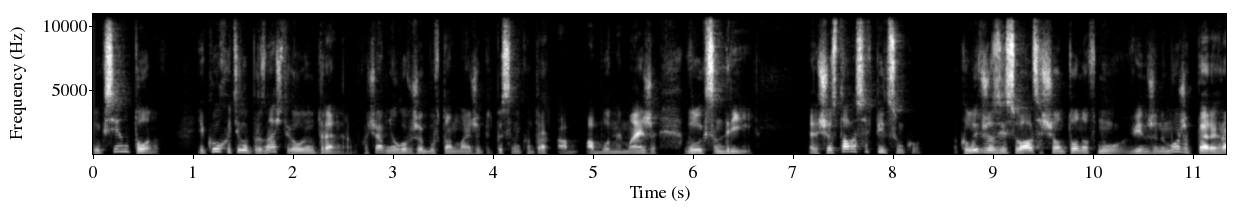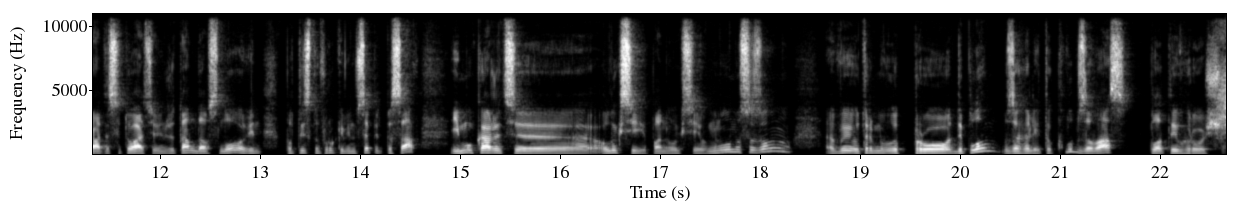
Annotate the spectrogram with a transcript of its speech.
Олексій Антонов, якого хотіли призначити головним тренером, хоча в нього вже був там майже підписаний контракт або не майже в Олександрії. Е, Що сталося в підсумку? Коли вже з'ясувалося, що Антонов ну він же не може переграти ситуацію, він же там дав слово, він потиснув руки, він все підписав. Йому кажуть, е, Олексію, пане Олексію, в минулому сезону ви отримували про диплом взагалі, то клуб за вас платив гроші.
